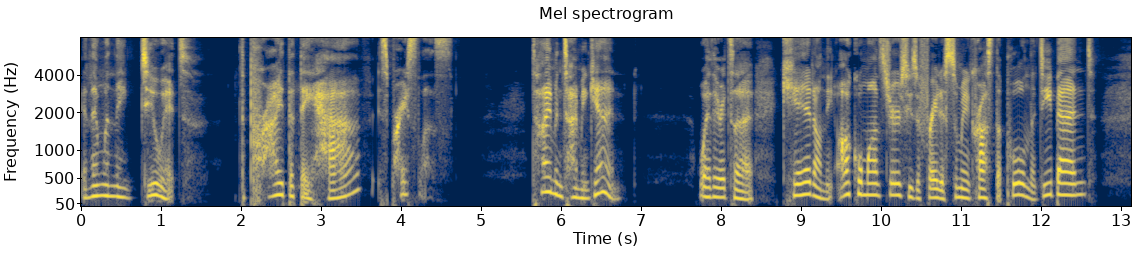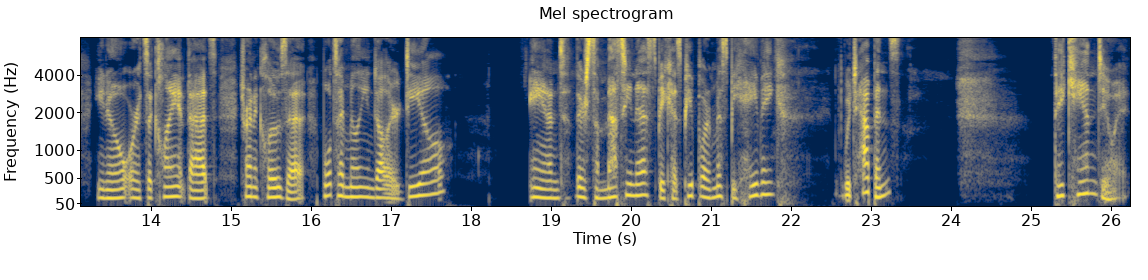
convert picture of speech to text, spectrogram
And then when they do it, the pride that they have is priceless. Time and time again. Whether it's a kid on the aqua monsters who's afraid of swimming across the pool in the deep end, you know, or it's a client that's trying to close a multi million dollar deal and there's some messiness because people are misbehaving, which happens, they can do it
